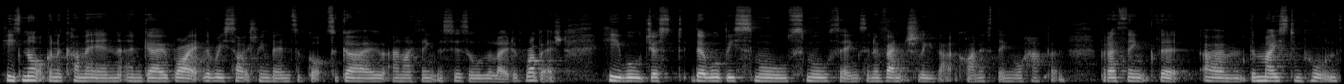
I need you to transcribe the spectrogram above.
he's not going to come in and go right. The recycling bins have got to go, and I think this is all a load of rubbish. He will just there will be small small things, and eventually that kind of thing will happen. But I think that um, the most important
